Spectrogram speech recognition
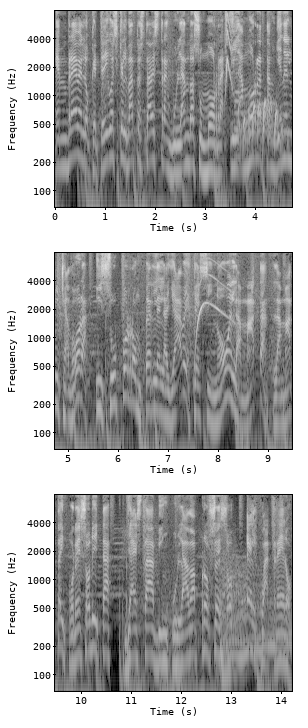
en breve lo que te digo es que el vato estaba estrangulando a su morra y la morra también es luchadora y supo romperle la llave, que si no, la mata, la mata y por eso ahorita ya está vinculado a proceso el. ¡Cuatrero!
